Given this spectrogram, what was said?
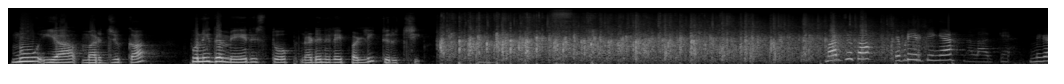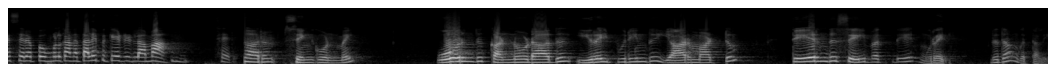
மு. யா. மர்ஜுகா புனித மேரி ஸ்தோப் நடுநிலைப்பள்ளி திருச்சி. மர்ஜுகா எப்படி இருக்கீங்க? நல்லா இருக்கேன் மிக சிறப்பு. உங்களுக்கான தலைப்பு கேட்டுடலாமா? சரி. அதிகாரம் செங்கோன்மை. ஓர்ந்து கண்ணோடாது இறை புரிந்து யார் மாட்டும் தேர்ந்து செய்வதே முறை. இதுதான் உங்க தலை.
